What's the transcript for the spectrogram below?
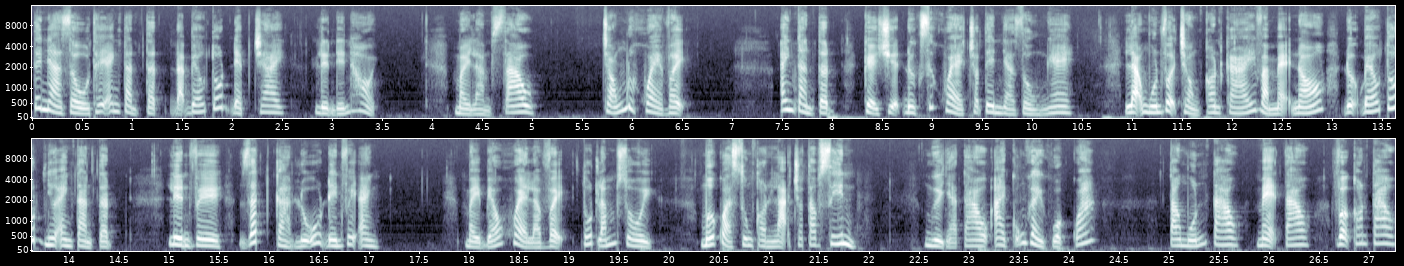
Tên nhà giàu thấy anh tàn tật đã béo tốt đẹp trai, liền đến hỏi. Mày làm sao? Chóng được khỏe vậy. Anh tàn tật kể chuyện được sức khỏe cho tên nhà giàu nghe. Lão muốn vợ chồng con cái và mẹ nó được béo tốt như anh tàn tật. Liền về dắt cả lũ đến với anh. Mày béo khỏe là vậy, tốt lắm rồi. Mớ quả sung còn lại cho tao xin. Người nhà tao ai cũng gầy guộc quá. Tao muốn tao, mẹ tao, vợ con tao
